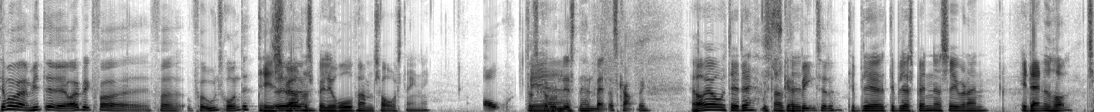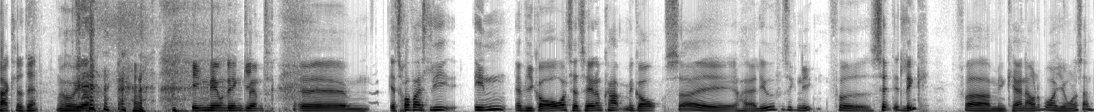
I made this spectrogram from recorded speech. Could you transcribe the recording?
det må være mit øh, øjeblik for, øh, for, for ugens runde. Det er svært Øh, at spille Europa om torsdagen, ikke? Og så skal er- du næsten have en mandagskamp, ikke? Jo, jo, det er det. hvis du skal have det, ben til det. det, bliver, det bliver spændende at se, hvordan et andet hold takler den. Åh oh, ja. ingen nævnt, ingen glemt. Øh, jeg tror faktisk lige, inden at vi går over til at tale om kampen i går, så øh, har jeg lige ude for teknikken fået sendt et link fra min kære navnebror Jonathan,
